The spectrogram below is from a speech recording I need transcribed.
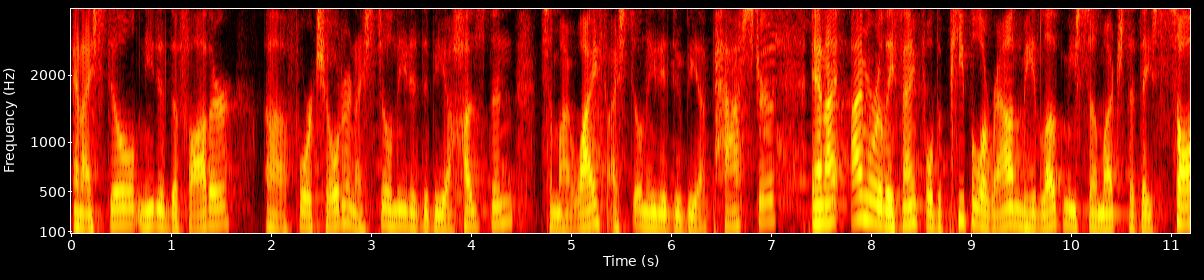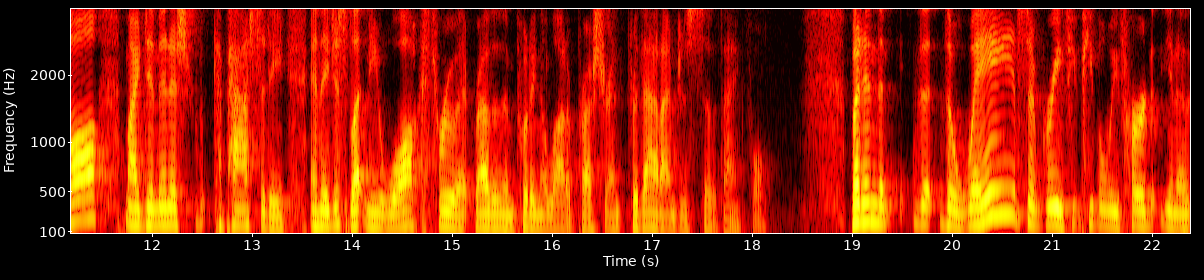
And I still needed the father uh, four children. I still needed to be a husband to my wife. I still needed to be a pastor. And I, I'm really thankful. The people around me loved me so much that they saw my diminished capacity and they just let me walk through it rather than putting a lot of pressure. And for that, I'm just so thankful. But in the, the, the, waves of grief, people we've heard, you know,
